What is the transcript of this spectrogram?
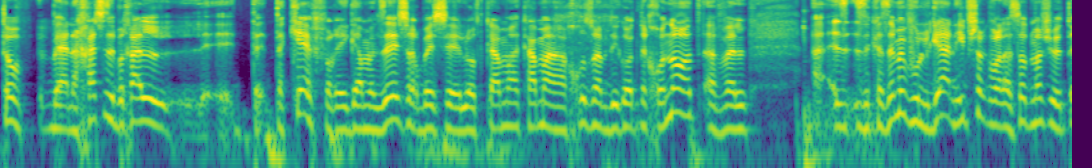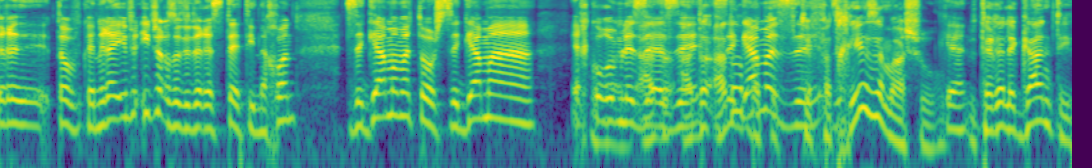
טוב, בהנחה שזה בכלל אה, תקף, הרי גם על זה יש הרבה שאלות, כמה, אחוז מהבדיקות נכונות, אבל אה, זה, זה כזה מבולגן, אי אפשר כבר לעשות משהו יותר, אה, טוב, כנראה אי, אפשר לעשות יותר אסתטי, נכון? זה גם המטוש, זה גם ה... איך קוראים לזה, זה, גם הזה. תפתחי איזה משהו, כן. יותר אלגנטי.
